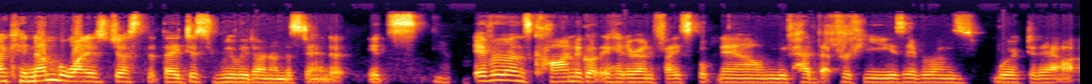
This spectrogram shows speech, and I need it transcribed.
Okay number one is just that they just really don't understand it. It's yeah. everyone's kind of got their head around facebook now and we've had that for a few years and everyone's worked it out.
